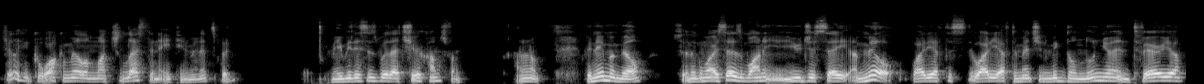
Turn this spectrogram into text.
I feel like you could walk a mil in much less than 18 minutes, but maybe this is where that shear comes from. I don't know. If you name a mil, so the Gemara says, why don't you just say a mil? Why do you have to? Why do you have to mention Migdal Nunya and Tveria?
